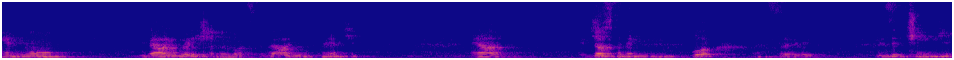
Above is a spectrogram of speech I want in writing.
annual evaluation of what's the value of Comanche. And just to make you look and say, is it changing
